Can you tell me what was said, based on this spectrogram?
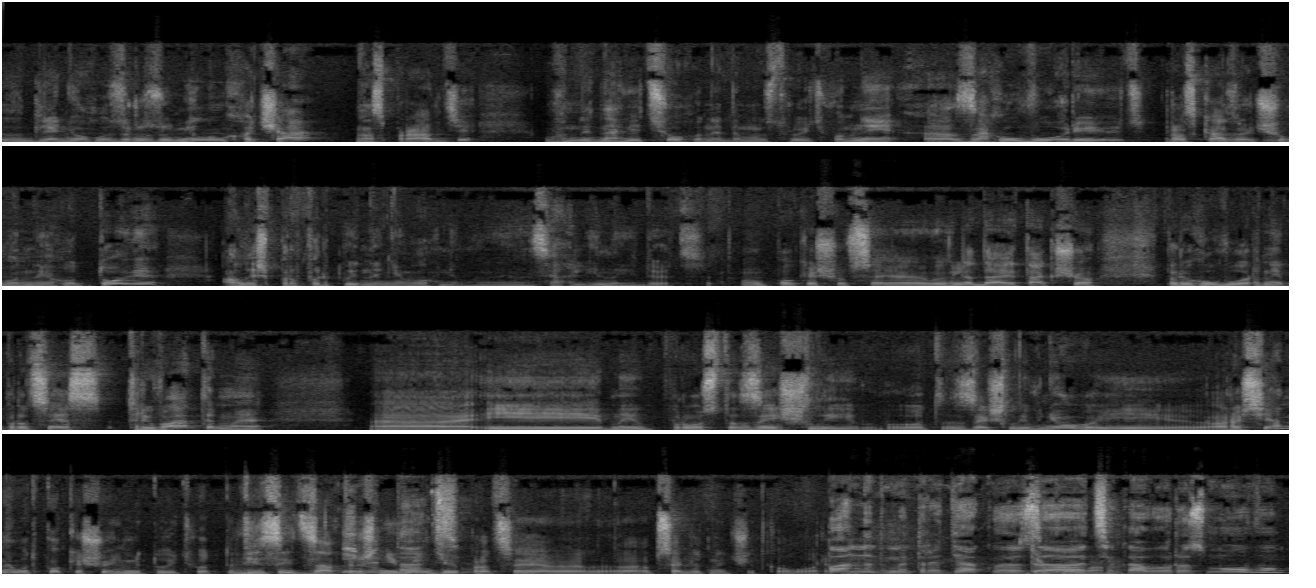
для нього зрозумілим. Хоча насправді вони навіть цього не демонструють. Вони е, заговорюють, розказують, що вони готові, але ж про припинення вогню вони взагалі не йдуться. Тому поки що все виглядає так, що переговорний процес триватиме. Е, І ми просто зайшли, от зайшли в нього, і росіяни от поки що імітують. От візит завтрашній в Індію про це е, абсолютно чітко говорить. Пане Дмитре, дякую, за вам. цікаву розмову.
